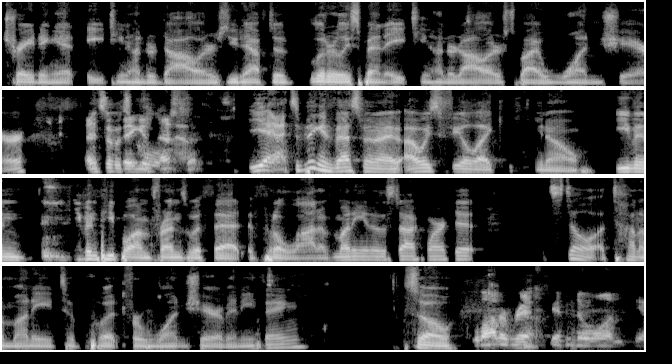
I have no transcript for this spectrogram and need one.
trading at $1800 you'd have to literally spend $1800 to buy one share. And so it's big cool investment. yeah it's a big investment. I, I always feel like you know even even people i'm friends with that have put a lot of money into the stock market it's still a ton of money to put for one share of anything so A lot of risk into one. Yeah.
